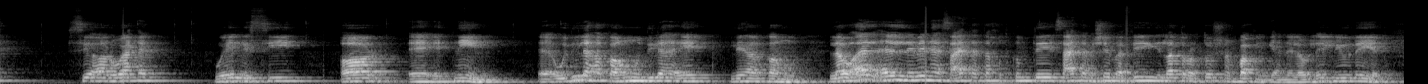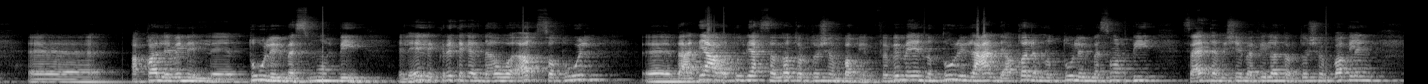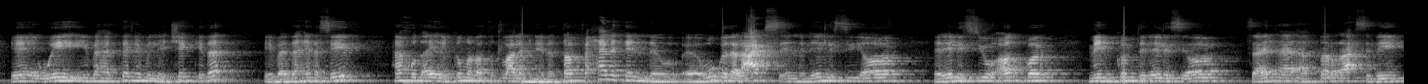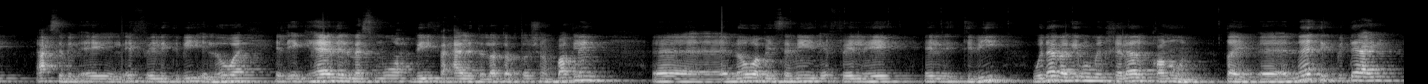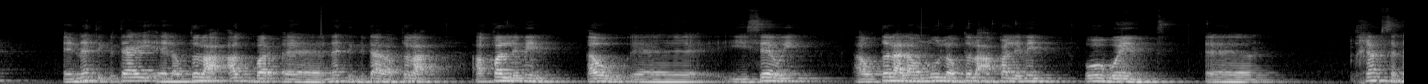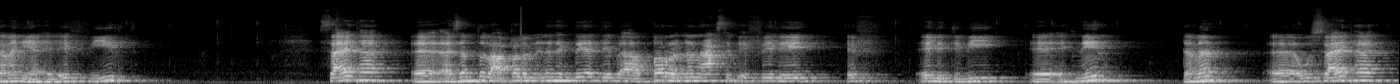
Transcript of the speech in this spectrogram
CR 1 وال CR 2 ودي لها قانون دي لها إيه؟ ليها قانون. لو قال أقل منها ساعتها تاخد قيمة إيه؟ ساعتها مش هيبقى في lateral torsion buckling يعني لو ال LU ديت أقل من الطول المسموح به ال critical ده هو أقصى طول بعديه على طول يحصل lateral torsion buckling فبما إن الطول اللي عندي أقل من الطول المسموح به ساعتها مش هيبقى في lateral torsion buckling ويبقى هكتفي بال check ده يبقى ده هنا safe هاخد أي القيمه اللي هتطلع لي من هنا. طب في حالة إن وجد العكس إن ال CR ال سي يو أكبر من قيمة ال سي ار ساعتها اضطر أحسب إيه؟ أحسب ال F LTB اللي هو الإجهاد المسموح به في حالة ال lateral torsion buckling آه اللي هو بنسميه ال F ال إيه LTB وده بجيبه من خلال قانون. طيب آه الناتج بتاعي الناتج بتاعي لو طلع أكبر آه الناتج بتاعي لو طلع أقل من أو يساوي أو طلع لو نقول لو طلع أقل من 0.58 ال F yield ساعتها إذا طلع أقل من الناتج ديت يبقى اضطر إن أنا أحسب F ال إيه F LTB 2 تمام؟ وساعتها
